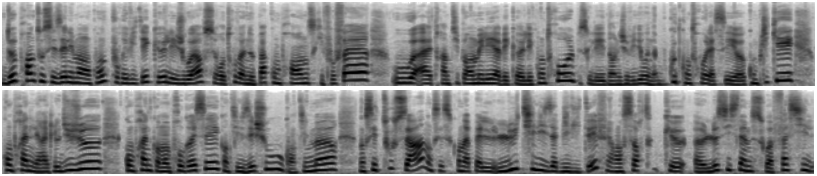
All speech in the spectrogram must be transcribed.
de prendre tous ces éléments en compte pour éviter que les joueurs se retrouvent à ne pas comprendre ce qu'il faut faire ou à être un petit peu emmêlés avec euh, les contrôles, parce que dans les jeux vidéo, on a beaucoup de contrôles assez euh, compliqués, comprennent les règles du jeu, comprennent comment progresser quand ils échouent ou quand ils meurent. Donc c'est tout ça, donc c'est ce qu'on appelle l'utilisabilité, faire en sorte que le système soit facile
